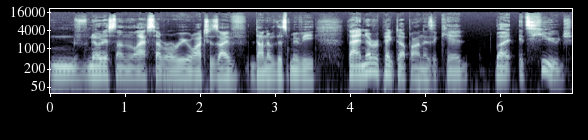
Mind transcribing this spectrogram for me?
have noticed on the last several rewatches I've done of this movie that I never picked up on as a kid, but it's huge,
